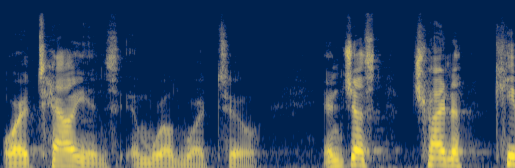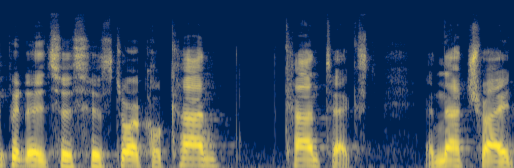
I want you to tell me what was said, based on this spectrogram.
or Italians in World War II. And just try to keep it as a historical con- context and not try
